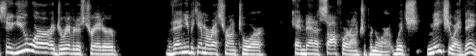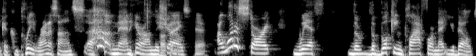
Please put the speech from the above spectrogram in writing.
So you were a derivatives trader, then you became a restaurateur, and then a software entrepreneur, which makes you, I think, a complete renaissance uh, man here on the Oh, show. Yeah. I want to start with the the booking platform that you built.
